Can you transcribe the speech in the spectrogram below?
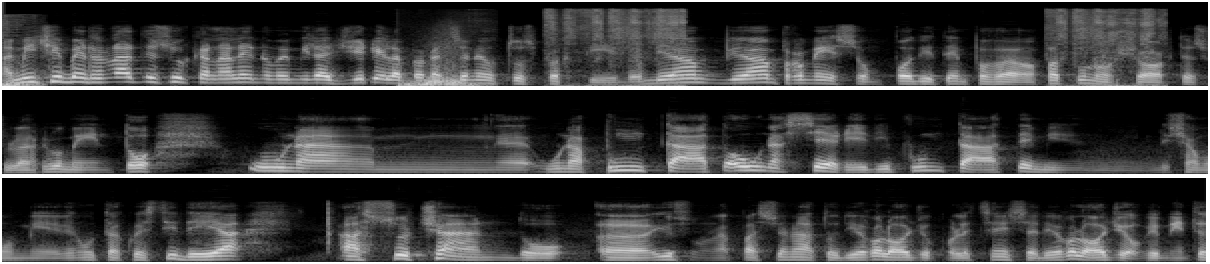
Amici, bentornati sul canale 9000 Giri Elaborazione Autosportive. Abbiamo, vi avevamo promesso un po' di tempo fa, abbiamo fatto uno short sull'argomento, una, mm, una puntata o una serie di puntate, mi, diciamo mi è venuta questa idea, associando, eh, io sono un appassionato di orologio, collezionista di orologi, ovviamente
